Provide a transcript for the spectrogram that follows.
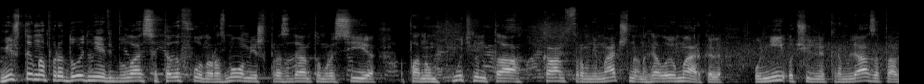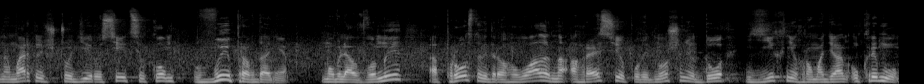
Між тим напередодні відбулася телефонна розмова між президентом Росії паном Путіним та канцлером Німеччини Ангелою Меркель. У ній очільник Кремля запевнив Меркель, що дії Росії цілком виправдані. Мовляв, вони просто відреагували на агресію по відношенню до їхніх громадян у Криму.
